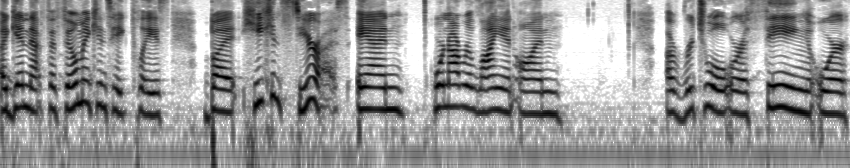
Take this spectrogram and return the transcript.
again that fulfillment can take place but he can steer us and we're not reliant on a ritual or a thing or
